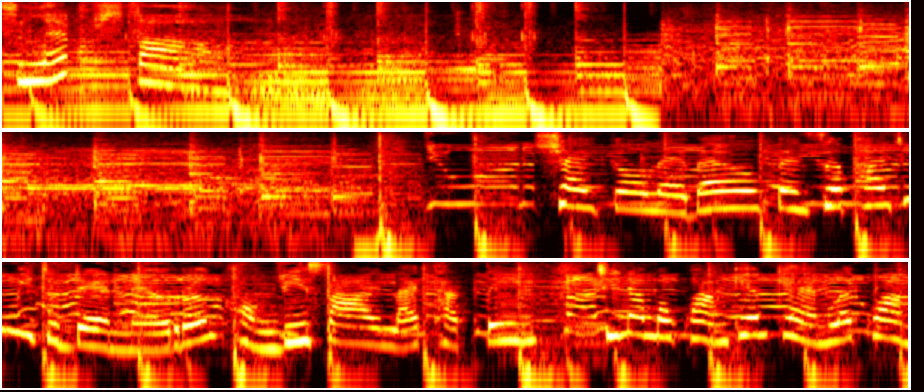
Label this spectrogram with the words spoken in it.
Celeb Star ชัยโกเลเบลเป็นเสื้อผ้าที่มีจุดเด่นในเรื่องของดีไซน์และคัตติ้งที่นำเอาความเข้มแข็งและความ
